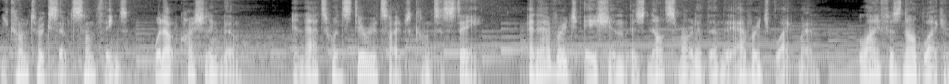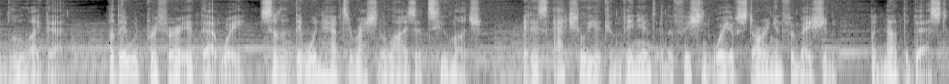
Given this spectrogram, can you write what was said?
you come to accept some things without questioning them, and that's when stereotypes come to stay. An average Asian is not smarter than the average black man. Life is not black and blue like that, but they would prefer it that way so that they wouldn't have to rationalize it too much. It is actually a convenient and efficient way of storing information but not the best.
